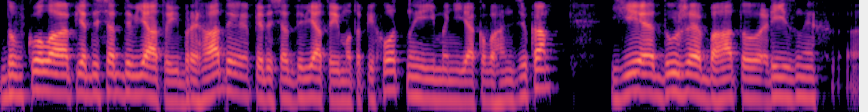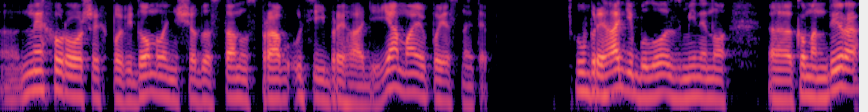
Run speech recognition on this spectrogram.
довкола 59-ї бригади, 59-ї мотопіхотної імені Якова Гандзюка є дуже багато різних е, нехороших повідомлень щодо стану справ у цій бригаді. Я маю пояснити. У бригаді було змінено е, командира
